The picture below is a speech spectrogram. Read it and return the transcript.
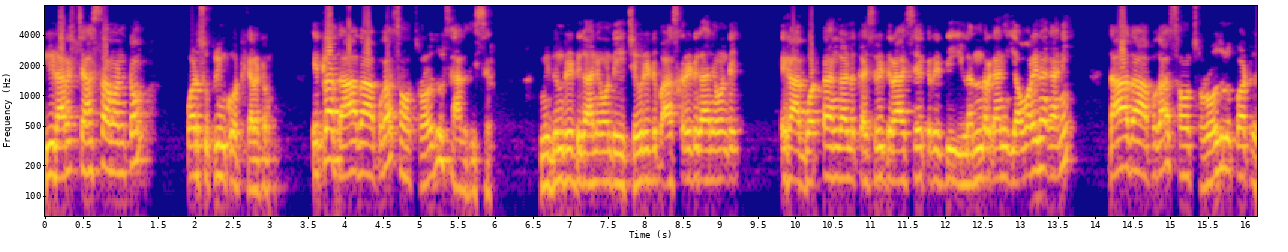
వీడు అరెస్ట్ చేస్తామనటం వాడు సుప్రీంకోర్టుకి వెళ్ళటం. ఇట్లా దాదాపుగా సంవత్సరం రోజులు సాగదీశారు. మిథున్ రెడ్డి కానివ్వండి చెవిరెడ్డి భాస్కర్ రెడ్డి కానివ్వండి ఇక గొట్టంగాళ్ళు కసిరెడ్డి రాజశేఖర రెడ్డి వీళ్ళందరూ కానీ ఎవరైనా కానీ దాదాపుగా సంవత్సరం రోజుల పాటు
